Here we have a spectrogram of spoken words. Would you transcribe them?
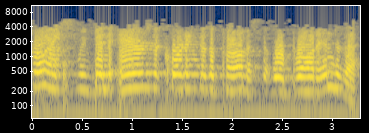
Christ, we've been heirs according to the promise that we're brought into that.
